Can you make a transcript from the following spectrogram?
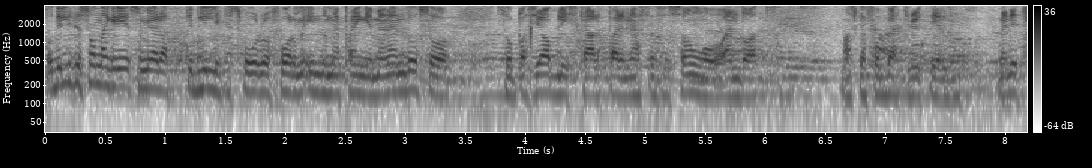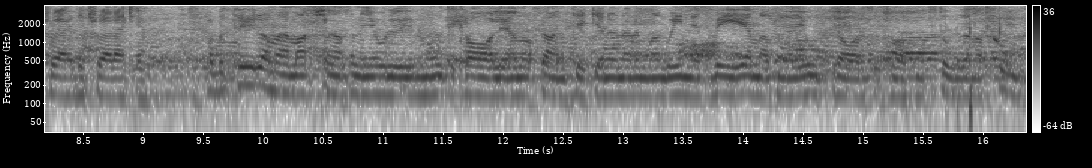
och det är lite sådana grejer som gör att det blir lite svårare att få in de här poängen, men ändå så, så hoppas jag bli skarpare nästa säsong och ändå att man ska få bättre utdelning. Men det tror jag, det tror jag verkligen. Vad betyder de här matcherna som ni gjorde mot Italien och Frankrike nu när man går in i ett VM, att ni har gjort bra resultat mot stora nationer?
